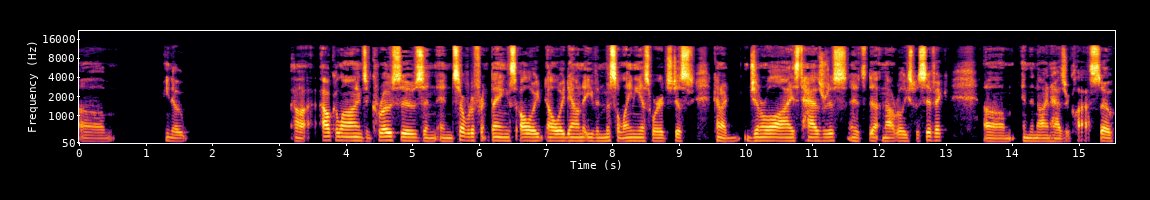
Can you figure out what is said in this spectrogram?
um, you know, uh, alkalines and corrosives and, and several different things all the way all the way down to even miscellaneous where it's just kind of generalized hazardous. And it's not really specific um, in the nine hazard class. So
